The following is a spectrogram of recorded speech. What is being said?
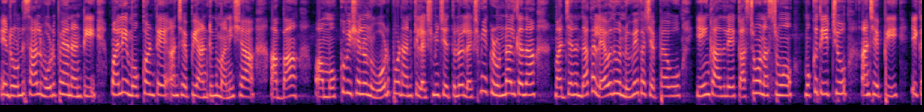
నేను రెండుసార్లు ఓడిపోయానంటే మళ్ళీ మొక్కు అంటే అని చెప్పి అంటుంది మనీషా. అబ్బా ఆ మొక్కు విషయంలో నువ్వు ఓడిపోవడానికి లక్ష్మి చేతిలో లక్ష్మి ఇక్కడ ఉండాలి కదా. మధ్యాహ్నం దాకా లేవదు అని నువ్వేగా చెప్పావు. ఏం కాదులే కష్టమో నష్టమో మొక్కు తీర్చు అని చెప్పి ఇక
